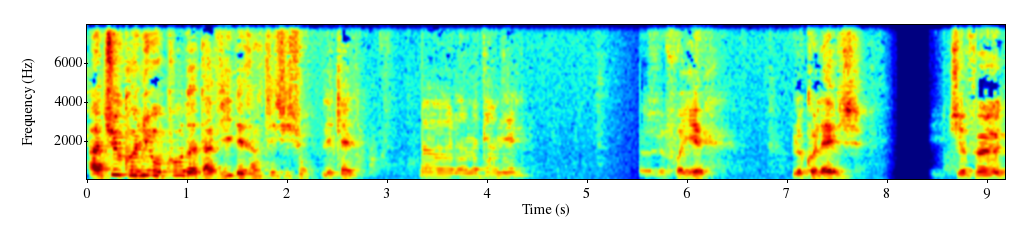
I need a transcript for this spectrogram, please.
As-tu connu au cours de ta vie des institutions? Lesquelles? Euh, la maternelle. Euh, Le foyer, le collège, J'ai fait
